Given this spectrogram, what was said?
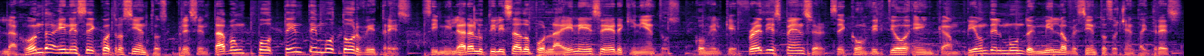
La Honda NC400 presentaba un potente motor V3, similar al utilizado por la NSR 500, con el que Freddie Spencer se convirtió en campeón del mundo en 1983.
